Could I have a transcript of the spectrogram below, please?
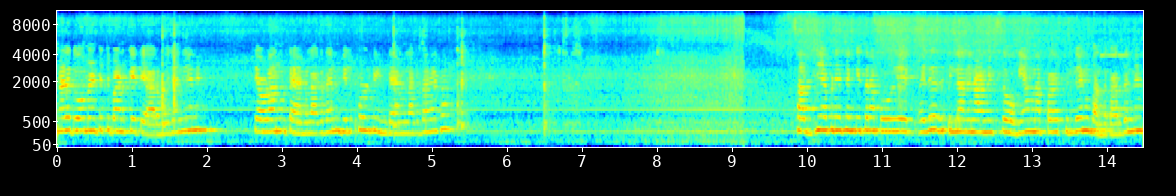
ਨਾਲੇ 2 ਮਿੰਟ ਚ ਬਣ ਕੇ ਤਿਆਰ ਹੋ ਜਾਂਦੀਆਂ ਨੇ। ਚੌਲਾਂ ਨੂੰ ਟਾਈਮ ਲੱਗਦਾ ਇਹਨੂੰ, ਬਿਲਕੁਲ ਨਹੀਂ ਟਾਈਮ ਲੱਗਦਾ ਹੈਗਾ। ਸਬਜ਼ੀਆਂ ਆਪਣੀਆਂ ਚੰਗੀ ਤਰ੍ਹਾਂ ਪੋਹੇ ਇਹਦੇ ਪਿੱਲਾਂ ਦੇ ਨਾਲ ਮਿਕਸ ਹੋ ਗਈਆਂ, ਹੁਣ ਆਪਾਂ ਚੁੱਲ੍ਹੇ ਨੂੰ ਬੰਦ ਕਰ ਦਿੰਨੇ ਹਾਂ।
